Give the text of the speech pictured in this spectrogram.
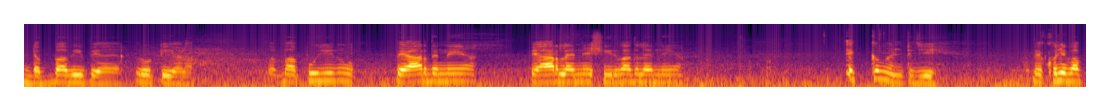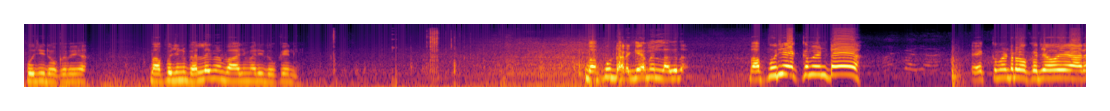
ਡੱਬਾ ਵੀ ਪਿਆ ਆ, ਰੋਟੀ ਵਾਲਾ। ਤਾਂ ਬਾਪੂ ਜੀ ਨੂੰ ਪਿਆਰ ਦਿੰਨੇ ਆ, ਪਿਆਰ ਲੈਨੇ ਆਸ਼ੀਰਵਾਦ ਲੈਨੇ ਆ। ਇੱਕ ਮਿੰਟ ਜੀ। ਦੇਖੋ ਜੀ ਬਾਪੂ ਜੀ ਰੁਕਦੇ ਆ। ਬਾਪੂ ਜੀ ਨੂੰ ਪਹਿਲਾਂ ਹੀ ਮੈਂ ਆਵਾਜ਼ ਮਾਰੀ ਰੁਕੇ ਨਹੀਂ ਬਾਪੂ ਡਰ ਗਿਆ ਮੈਨੂੰ ਲੱਗਦਾ। ਬਾਪੂ ਜੀ 1 ਮਿੰਟ। 1 ਮਿੰਟ ਰੁਕ ਜਾਓ ਯਾਰ।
